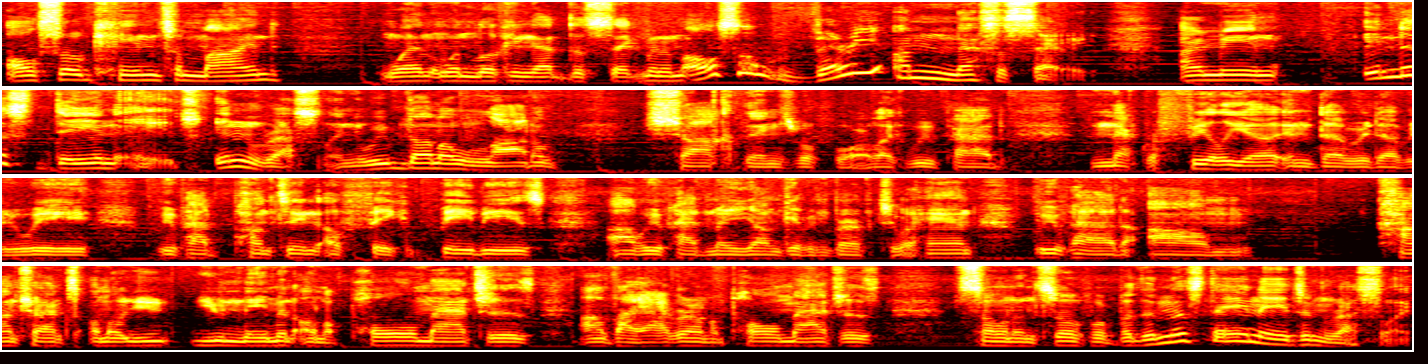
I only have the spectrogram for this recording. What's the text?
also came to mind when when looking at this segment and also very unnecessary. I mean, in this day and age in wrestling, we've done a lot of shock things before. Like we've had necrophilia in WWE, we've had punting of fake babies, uh, we've had Mae Young giving birth to a hand, we've had um, contracts on you you name it on a pole matches, uh, Viagra on a pole matches, so on and so forth. But in this day and age in wrestling,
